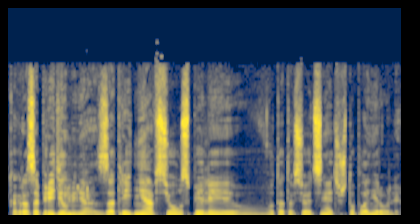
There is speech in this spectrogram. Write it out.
Как раз опередил три меня. За три дня все успели вот это все отснять, что планировали?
